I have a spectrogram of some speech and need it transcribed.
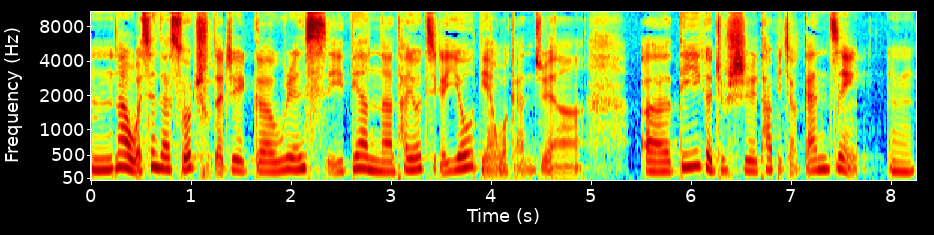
嗯，那我现在所处的这个无人洗衣店呢，它有几个优点，我感觉啊， 呃，第一个就是它比较干净，嗯，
